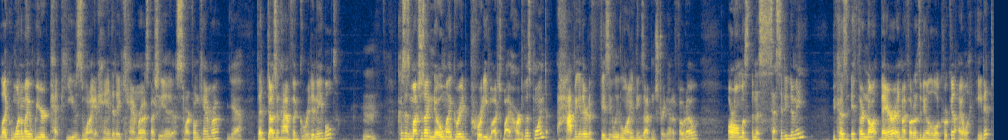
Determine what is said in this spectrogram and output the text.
Like one of my weird pet peeves is when I get handed a camera, especially a, a smartphone camera, yeah that doesn't have the grid enabled. Hmm. Because as much as I know my grid pretty much by heart at this point, having it there to physically line things up and straighten out a photo are almost a necessity to me. Because if they're not there and my photo ends up being a little crooked, I will hate it.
